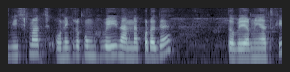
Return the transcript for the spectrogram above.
ইলিশ মাছ অনেক রকমভাবেই রান্না করা যায়, তবে আমি আজকে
